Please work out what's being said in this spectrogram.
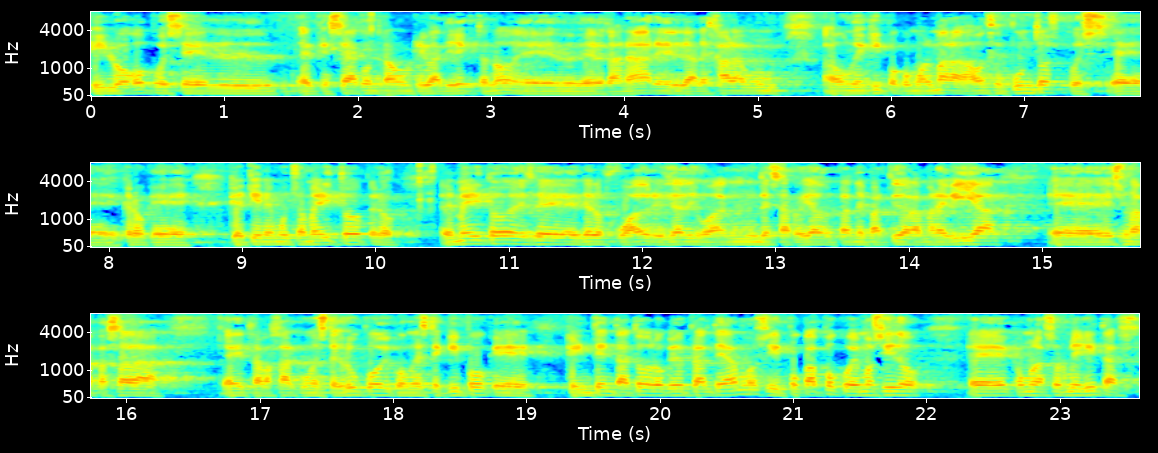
Y luego, pues el, el que sea contra un rival directo, ¿no? El, ganar, el alejar a un, a un, equipo como el Málaga a 11 puntos, pues eh, creo que tiene mucho mérito pero el mérito es de, de, los jugadores, ya digo, han desarrollado el plan de partido a la maravilla, eh, es una pasada eh, trabajar con este grupo y con este equipo que, intenta todo lo que planteamos y poco a poco hemos ido eh, como las hormiguitas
